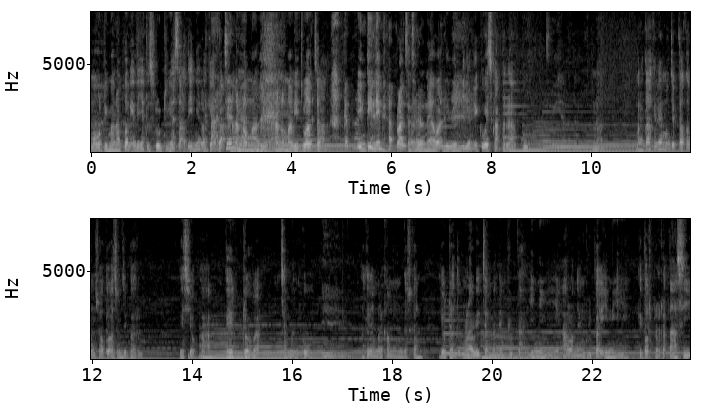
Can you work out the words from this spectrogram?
Mau di mana pun intinya di seluruh dunia saat ini lagi ada anomali anomali cuaca. Intinya pelajaran awak di Windian itu wis gak berlaku. Iya benar nah mereka akhirnya menciptakan suatu asumsi baru. Wis yo pak. Bedo pak zamanku. Iya iya. Akhirnya mereka memutuskan ya udah untuk melalui zaman yang berubah ini alam yang berubah ini kita harus beradaptasi.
